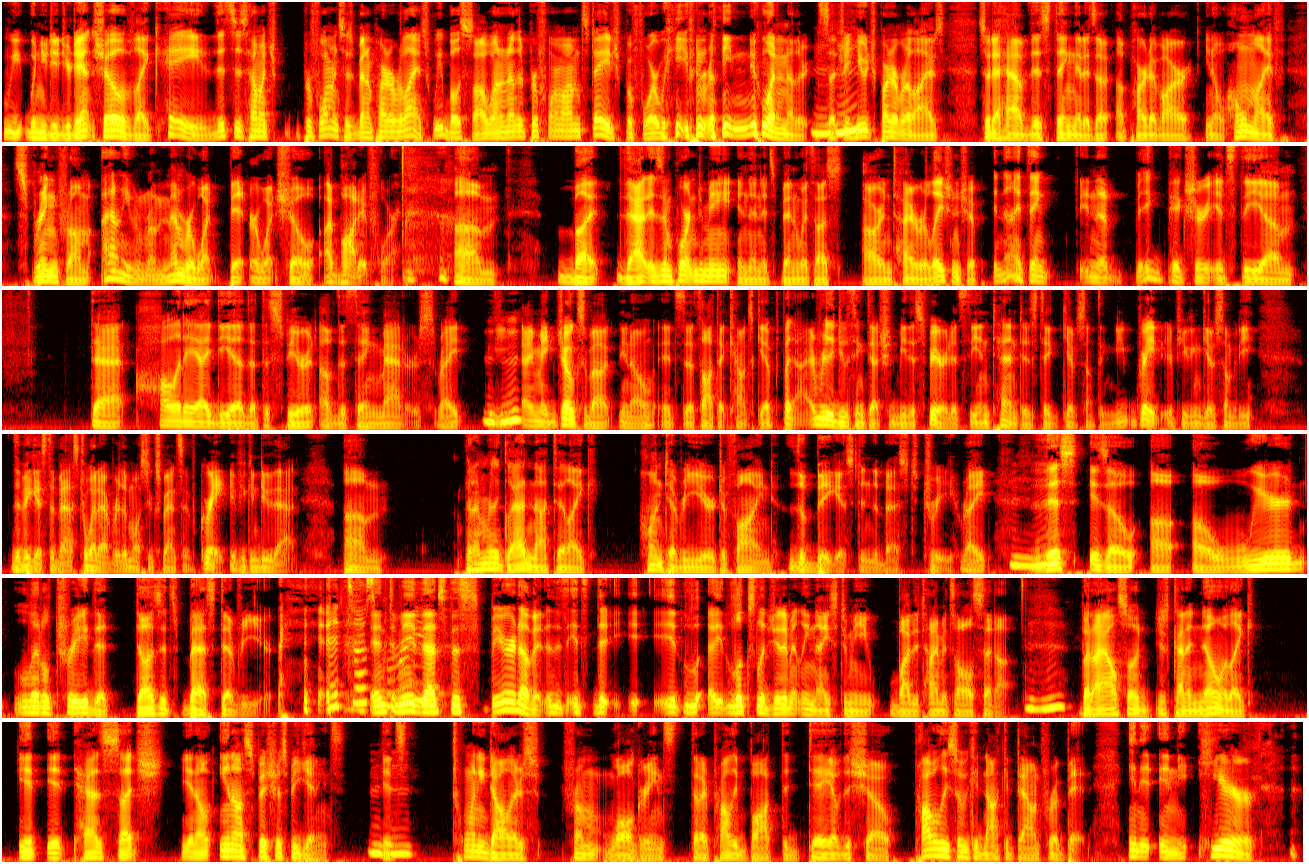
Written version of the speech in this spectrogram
we, when you did your dance show of like, hey, this is how much performance has been a part of our lives. We both saw one another perform on stage before we even really knew one another. It's such a huge part of our lives. So to have this thing that is a, a part of our, you know, home life spring from, I don't even remember what bit or what show I bought it for. um, but that is important to me. And then it's been with us our entire relationship. And I think in the big picture, it's the, um, that holiday idea that the spirit of the thing matters, right? I make jokes about, you know, it's the thought that counts gift, but I really do think that should be the spirit. It's the intent is to give something. You, great if you can give somebody the biggest, the best, whatever, the most expensive. Great if you can do that. Um, but I'm really glad not to like hunt every year to find the biggest and the best tree, right? This is a, a a weird little tree that does its best every year. It does and to me, that's the spirit of it. It's, it's it, it it looks legitimately nice to me by the time it's all set up. Mm-hmm. But I also just kind of know like it it has such you know inauspicious beginnings. It's twenty dollars from Walgreens that I probably bought the day of the show, probably so we could knock it down for a bit. And it in here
